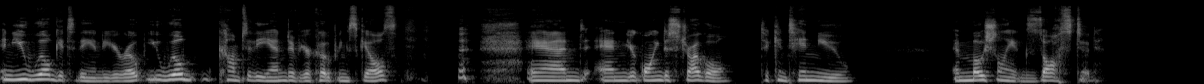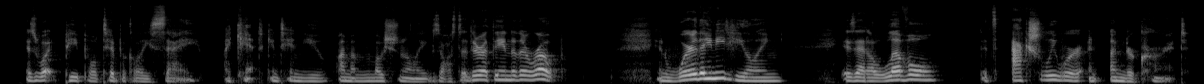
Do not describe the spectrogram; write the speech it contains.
And you will get to the end of your rope. You will come to the end of your coping skills. and and you're going to struggle to continue emotionally exhausted is what people typically say. I can't continue. I'm emotionally exhausted. They're at the end of their rope. And where they need healing is at a level that's actually where an undercurrent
